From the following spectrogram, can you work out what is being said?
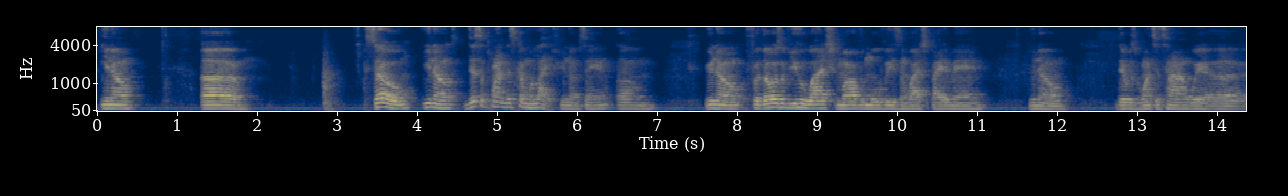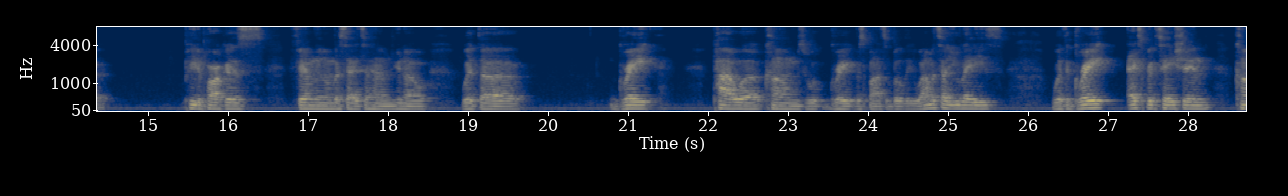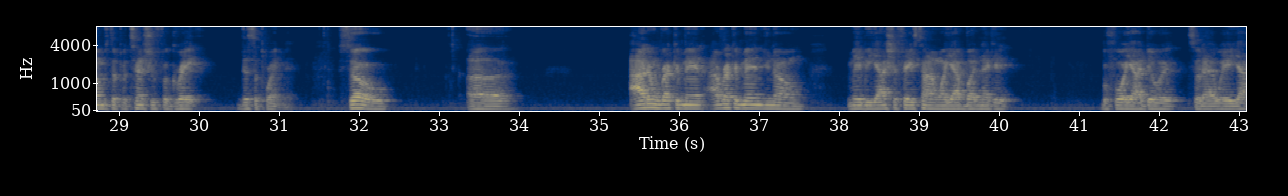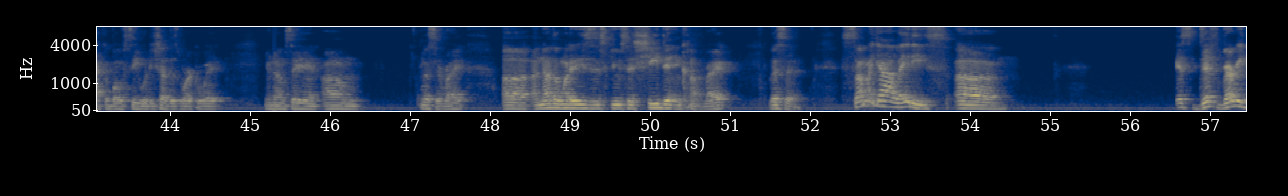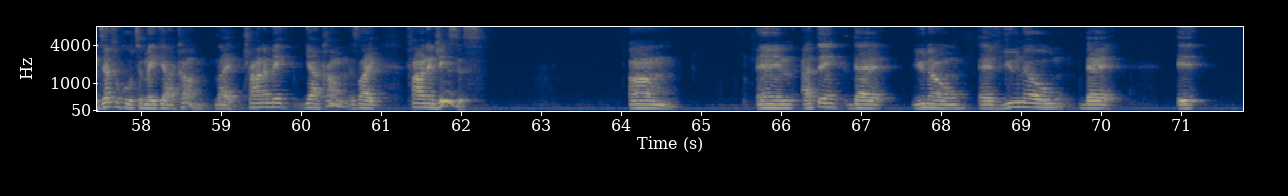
you know, uh, so, you know, disappointments come with life. You know what I'm saying? Um, you know, for those of you who watch Marvel movies and watch Spider-Man, you know, there was once a time where uh, Peter Parker's family member said to him, you know, with uh, great power comes with great responsibility. Well, I'm gonna tell you, ladies, with great expectation comes the potential for great disappointment. So, uh, I don't recommend. I recommend you know maybe y'all should FaceTime while y'all butt naked before y'all do it, so that way y'all can both see what each other's working with. You know what I'm saying? Um, listen, right? Uh, another one of these excuses, she didn't come, right? Listen, some of y'all ladies, uh, it's diff- very difficult to make y'all come. Like trying to make y'all come is like finding Jesus. Um, and I think that, you know, if you know that it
